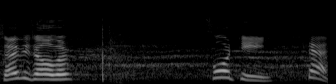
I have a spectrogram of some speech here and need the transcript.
Service over. 14 10.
